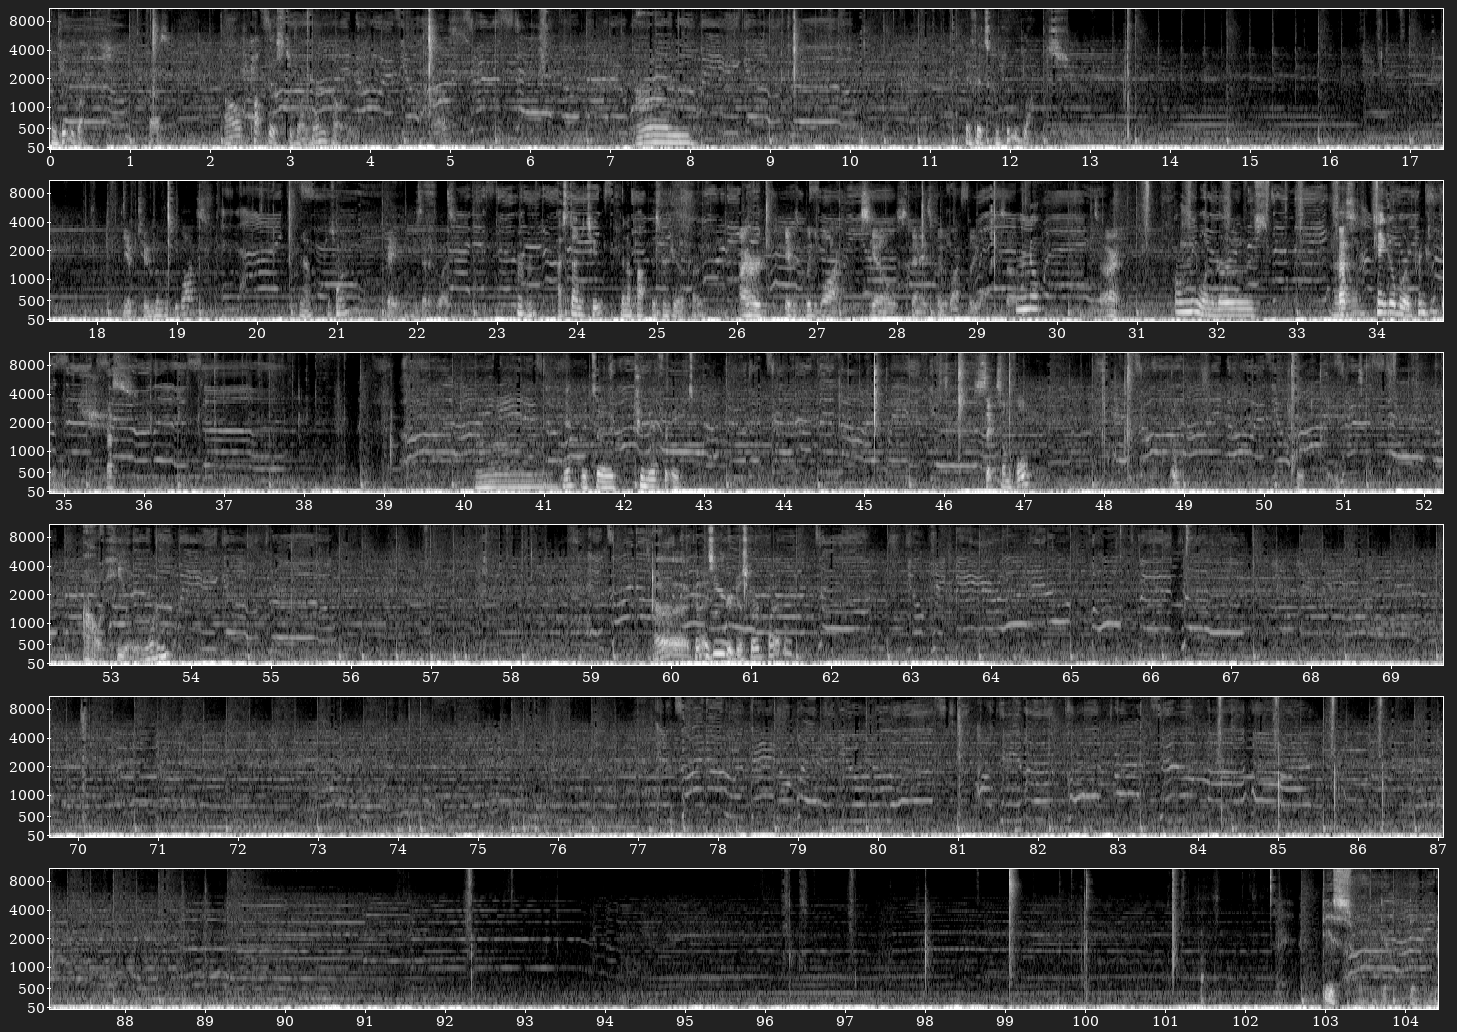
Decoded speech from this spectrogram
completely blocked, Pass. I'll pop this to draw one card. Pass. Um, if it's completely blocked, Do you have two completely blocks? no, just one. Okay, you said it twice. Mm-mm. I stunned two, then I pop this draw a card. I heard if it's completely blocked skills, then it's completely blocked gun. So, Nope, so alright. only one of those. Uh, can't go below printed damage. Pass. Um, yeah, it's a two mid for eight. Six on the full. Can I see your discard pile?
